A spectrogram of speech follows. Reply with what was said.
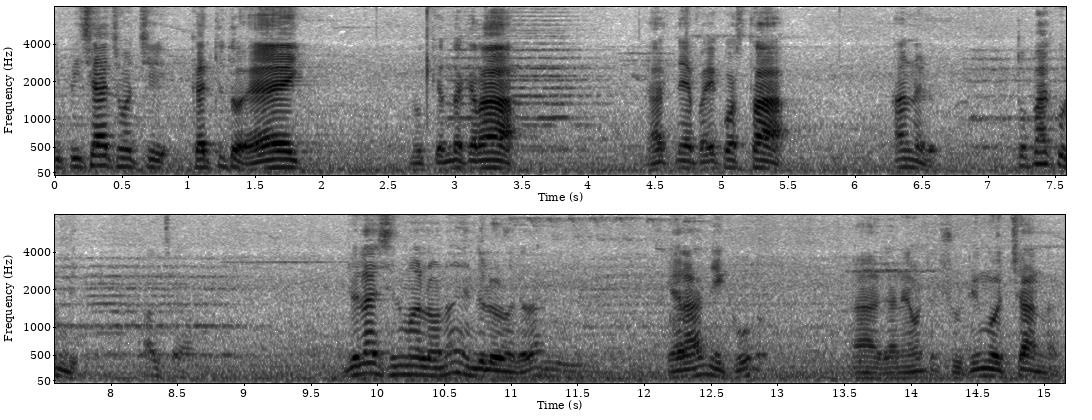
ఈ పిశాచం వచ్చి కత్తితో ఏయ్ నువ్వు కిందకి రా లేకపోతే పైకి వస్తా అన్నాడు. తుపాకు ఉంది. కాల్చేయాలి. జులై సినిమాలోనో ఇందులోనో కదా? ఎరా నీకు దాని ఏమంటే షూటింగ్ వచ్చా అన్నారు.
